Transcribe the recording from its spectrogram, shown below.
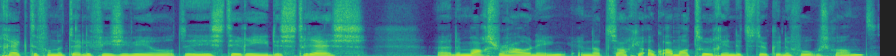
gekte van de televisiewereld, de hysterie, de stress, eh, de machtsverhouding. En dat zag je ook allemaal terug in dit stuk in de Volkskrant.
